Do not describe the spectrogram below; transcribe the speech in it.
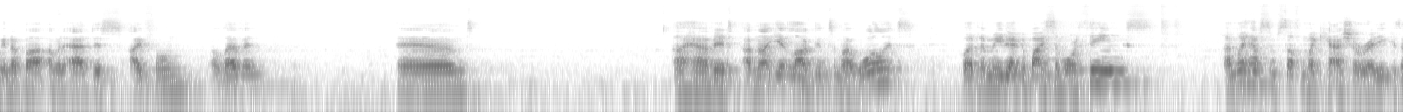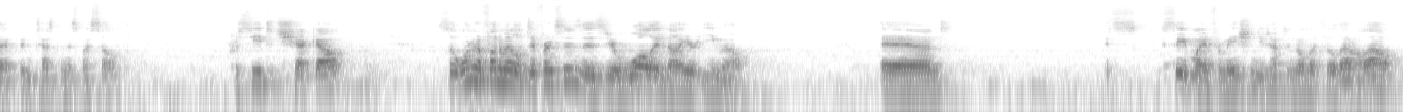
I'm gonna, buy, I'm gonna add this iPhone 11, and I have it. I'm not yet logged into my wallet but maybe I could buy some more things. I might have some stuff in my cache already because I've been testing this myself. Proceed to checkout. So one of the fundamental differences is your wallet, not your email. And it's saved my information. You'd have to normally fill that all out.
